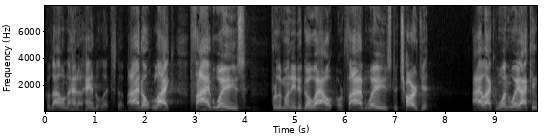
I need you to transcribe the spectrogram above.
because I don't know how to handle that stuff. I don't like five ways for the money to go out or five ways to charge it. I like one way. I can,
